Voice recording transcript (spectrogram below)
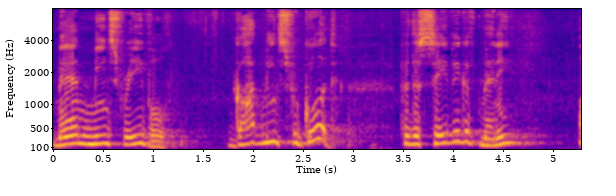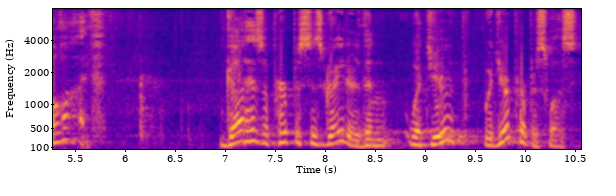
man means for evil, God means for good, for the saving of many alive. God has a purpose that's greater than what your, what your purpose was.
